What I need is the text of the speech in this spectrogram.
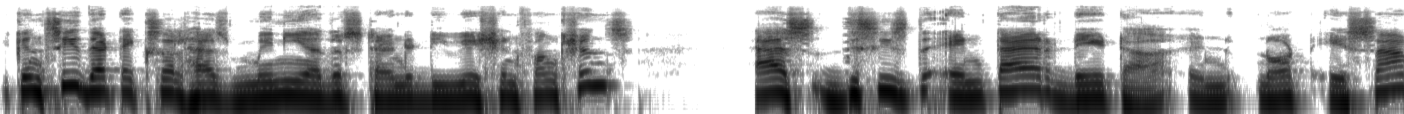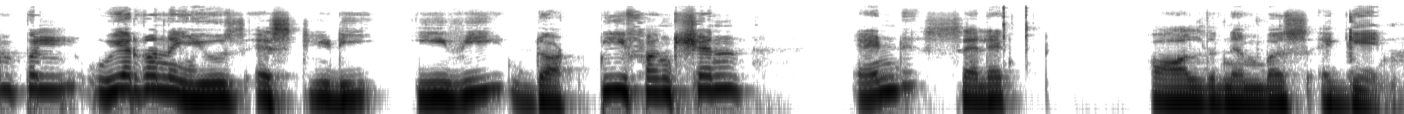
You can see that Excel has many other standard deviation functions. As this is the entire data and not a sample, we are going to use stdev.p function and select all the numbers again.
